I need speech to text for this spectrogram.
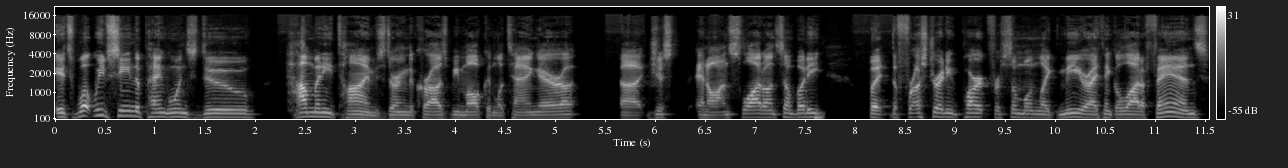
it's what we've seen the Penguins do how many times during the Crosby, Malkin, Letang era, uh, just an onslaught on somebody. But the frustrating part for someone like me, or I think a lot of fans,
